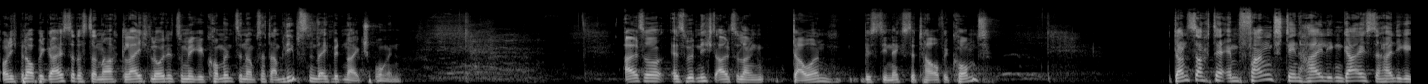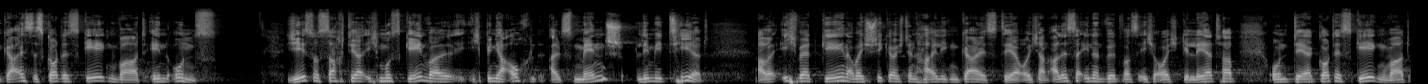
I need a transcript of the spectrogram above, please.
Und ich bin auch begeistert, dass danach gleich Leute zu mir gekommen sind und haben gesagt, am liebsten wäre ich mit Nike gesprungen. Also es wird nicht allzu lang dauern, bis die nächste Taufe kommt. Dann sagt er, empfangt den Heiligen Geist. Der Heilige Geist ist Gottes Gegenwart in uns. Jesus sagt ja, ich muss gehen, weil ich bin ja auch als Mensch limitiert. Aber ich werde gehen, aber ich schicke euch den Heiligen Geist, der euch an alles erinnern wird, was ich euch gelehrt habe und der Gottes Gegenwart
